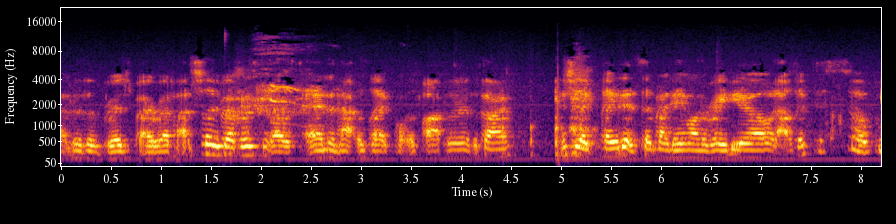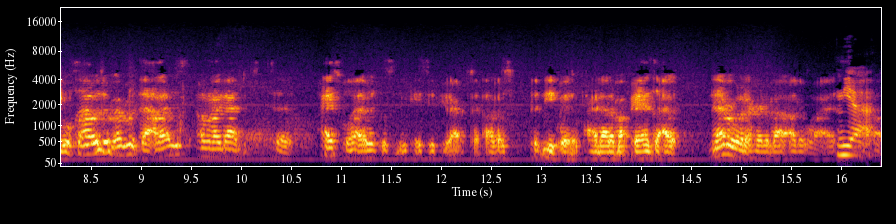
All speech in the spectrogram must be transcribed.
Under the Bridge by Red Hot Chili Peppers because I was ten, and that was like what was popular at the time. And she like played it and said my name on the radio, and I was like, "This is so cool." So I always remembered that. I was when I got to high school, I was listening to KCPR. So that was the neat way to find out about bands I never would have heard about otherwise. Yeah.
